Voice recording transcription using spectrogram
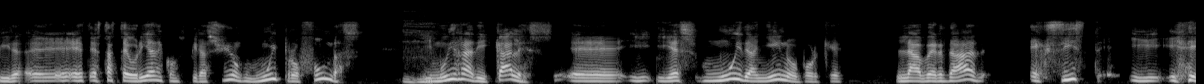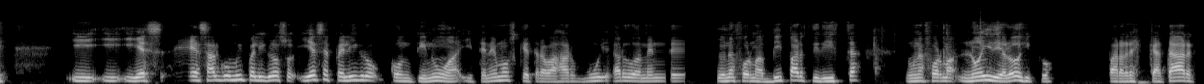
eh, estas teorías de conspiración muy profundas y muy radicales, eh, y, es muy dañino porque la verdad existe y, y, es, es algo muy peligroso y ese peligro continúa y tenemos que trabajar muy arduamente de una forma bipartidista, de una forma no ideológico, para rescatar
